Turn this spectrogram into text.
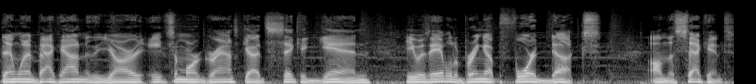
then went back out into the yard, ate some more grass, got sick again. He was able to bring up four ducks on the second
